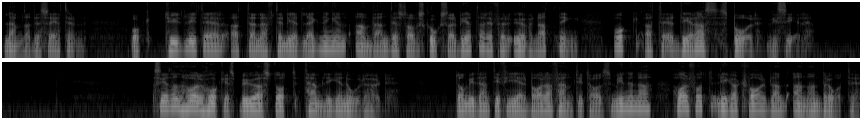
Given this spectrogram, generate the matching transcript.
lämnade Sätern. Och tydligt är att den efter nedläggningen användes av skogsarbetare för övernattning och att det är deras spår vi ser. Sedan har Håkesbua stått tämligen orörd. De identifierbara 50-talsminnena har fått ligga kvar bland annan bråte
